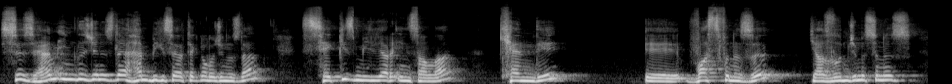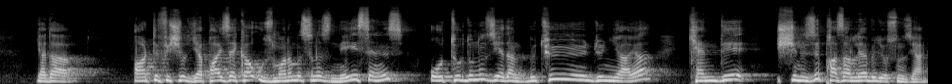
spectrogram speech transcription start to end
siz hem İngilizcenizle hem bilgisayar teknolojinizle 8 milyar insanla kendi e, vasfınızı yazılımcı mısınız ya da artificial yapay zeka uzmanı mısınız neyseniz oturduğunuz yerden bütün dünyaya kendi işinizi pazarlayabiliyorsunuz yani.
